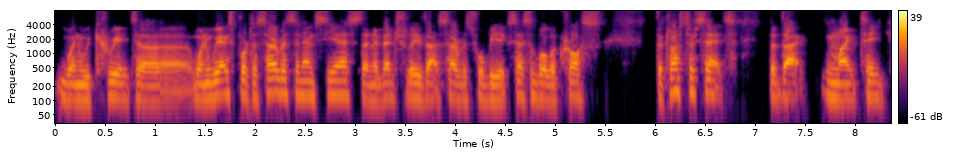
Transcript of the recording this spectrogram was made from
when we create a when we export a service in MCS, then eventually that service will be accessible across the cluster set, but that might take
